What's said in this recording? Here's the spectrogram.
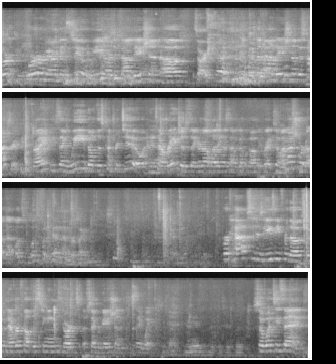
we're, we're Americans too. We are the foundation of, sorry, the foundation of this country, right? He's saying, we built this country too, and it's outrageous that you're not letting us have a cup of coffee, right? So I'm not sure about that. Let's, let's put a pin in that for a second. Perhaps it is easy for those who have never felt the stinging darts of segregation to say, wait, Your neighborhood is your friend. so what's he saying?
